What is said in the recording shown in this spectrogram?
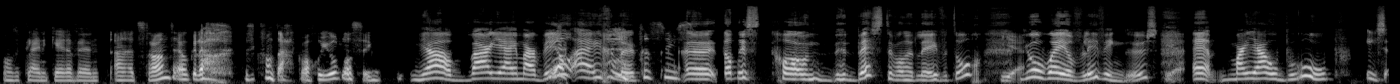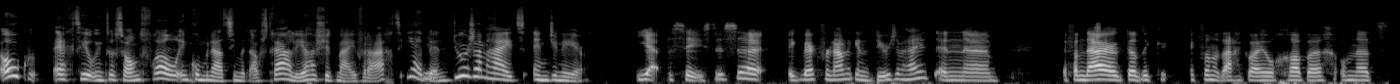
onze kleine caravan aan het strand elke dag. Dus ik vond het eigenlijk wel een goede oplossing. Ja, waar jij maar wil ja, eigenlijk. Precies. Uh, dat is gewoon het beste van het leven, toch? Yeah. Your way of living dus. Yeah. Uh, maar jouw beroep is ook echt heel interessant. Vooral in combinatie met Australië, als je het mij vraagt. Jij bent duurzaamheidsengineer. Ja, precies. Dus uh, ik werk voornamelijk in de duurzaamheid. En uh, vandaar dat ik, ik vond het eigenlijk wel heel grappig. Omdat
